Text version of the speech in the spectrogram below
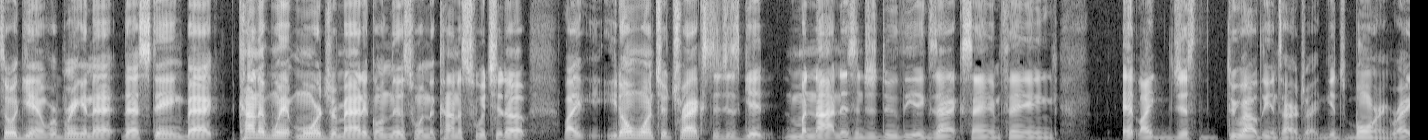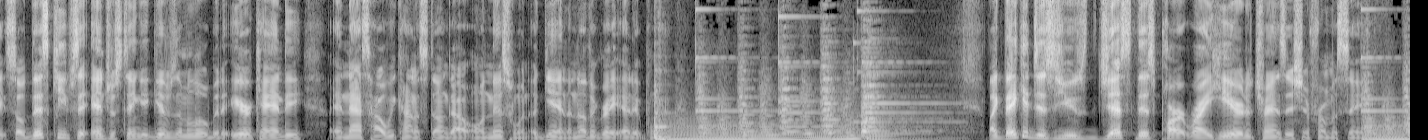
So again, we're bringing that that sting back. Kind of went more dramatic on this one to kind of switch it up. Like you don't want your tracks to just get monotonous and just do the exact same thing at like just throughout the entire track. It gets boring, right? So this keeps it interesting. It gives them a little bit of ear candy, and that's how we kind of stung out on this one. Again, another great edit point. Like they could just use just this part right here to transition from a scene.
